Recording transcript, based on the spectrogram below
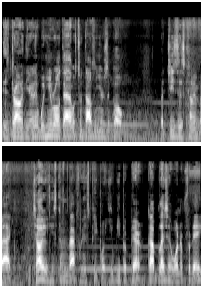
is drawing near. And when he wrote that, it was 2,000 years ago. But Jesus is coming back. I tell you, he's coming back for his people. You be prepared. God bless you. Wonderful day.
